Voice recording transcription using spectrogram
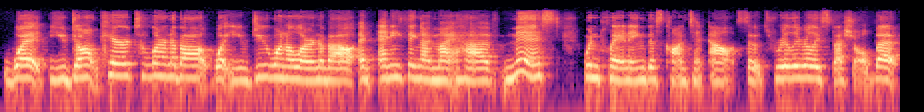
what you don't care to learn about, what you do want to learn about, and anything I might have missed when planning this content out. So, it's really, really special. But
